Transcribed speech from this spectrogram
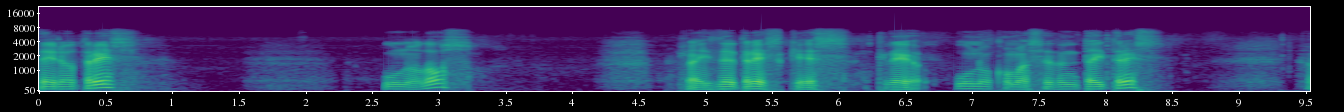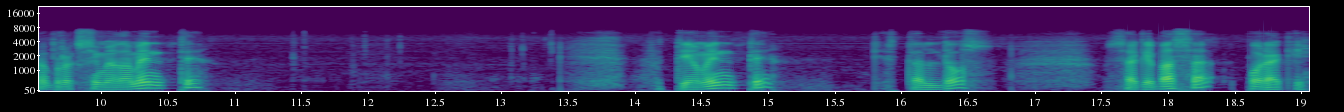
0,3, 1, 2, raíz de 3, que es, creo, 1,73 aproximadamente. Efectivamente, aquí está el 2, o sea que pasa por aquí.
